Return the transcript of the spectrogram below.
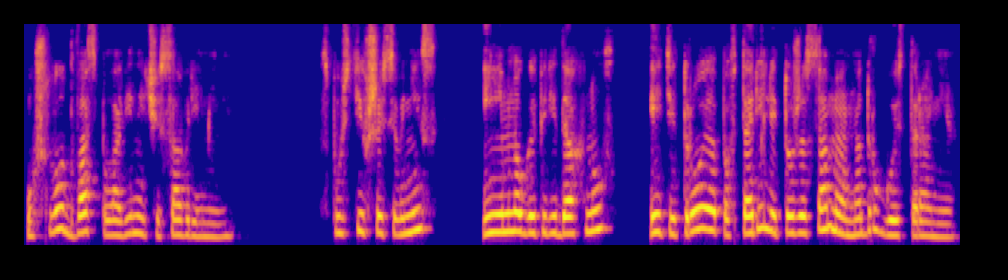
ушло два с половиной часа времени. Спустившись вниз и немного передохнув, эти трое повторили то же самое на другой стороне,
